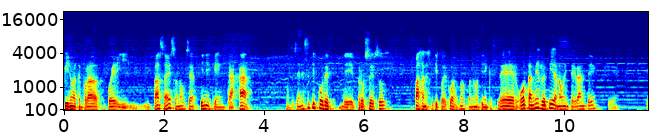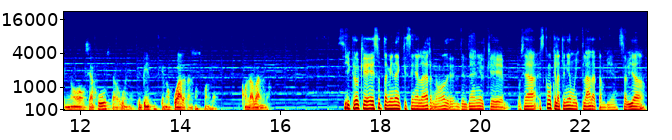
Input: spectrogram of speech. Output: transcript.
Vino una temporada que fue y, pasa eso, ¿no? O sea, tiene que encajar. Entonces, en ese tipo de, de, procesos pasan este tipo de cosas, ¿no? Cuando uno tiene que ceder, o también repitan a un integrante que, que, no se ajusta, o bueno, que piensan que no cuadra, ¿no? Con la, con la banda. Sí, creo que eso también hay que señalar, ¿no? Del, Daniel, que, o sea, es como que la tenía muy clara también, sabía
